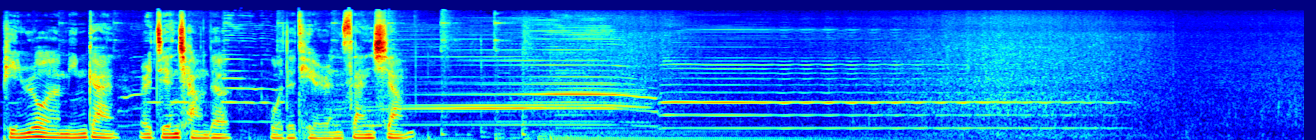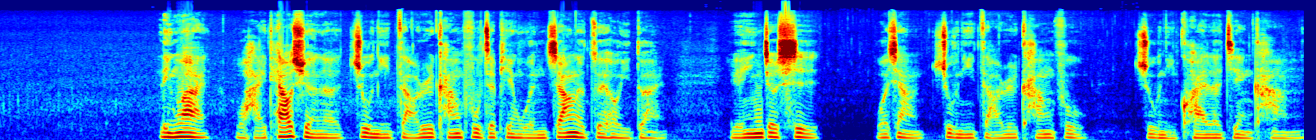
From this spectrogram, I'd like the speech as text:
贫弱而敏感而坚强的我的铁人三项。另外，我还挑选了“祝你早日康复”这篇文章的最后一段，原因就是。我想祝你早日康复，祝你快乐健康。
